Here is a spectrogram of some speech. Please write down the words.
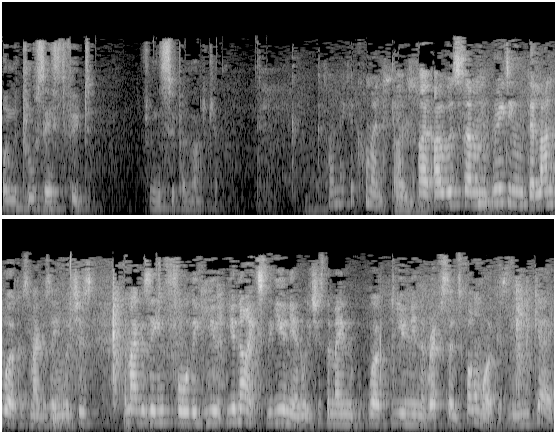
on the processed food from the supermarket. Can I make a comment? I, I, I was um, reading the Land Workers magazine, which is the magazine for the U- Unite, the union, which is the main work union that represents farm workers in the UK.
